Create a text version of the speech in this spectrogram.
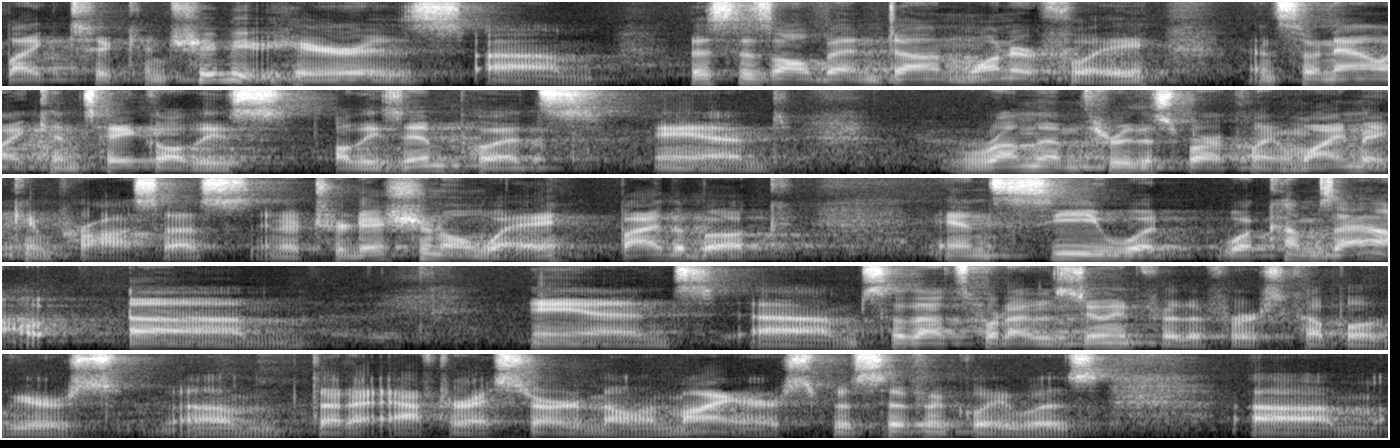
like to contribute here is um, this has all been done wonderfully, and so now I can take all these all these inputs and run them through the sparkling winemaking process in a traditional way by the book, and see what what comes out. Um, and um, so that's what I was doing for the first couple of years um, that I, after I started Mellen Meyer specifically was um,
